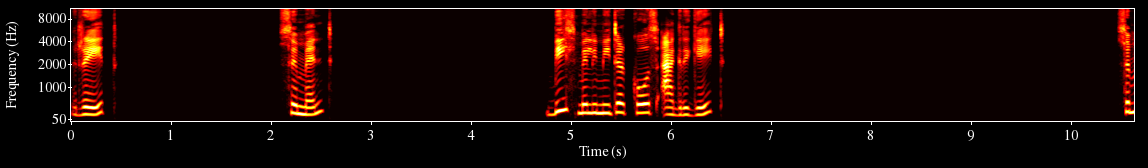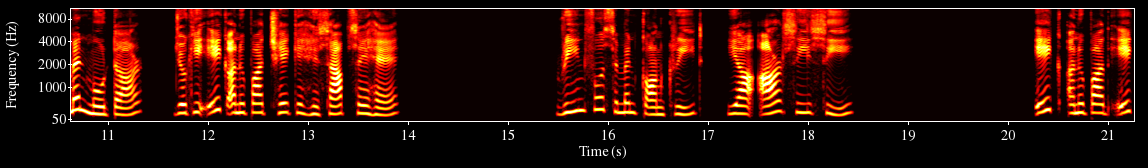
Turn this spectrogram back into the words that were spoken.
रेत cement 20 millimetre coarse aggregate cement mortar जो कि एक अनुपात छः के हिसाब से है। रीनफो सीमेंट कॉन्क्रीट या आरसीसी एक अनुपात एक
